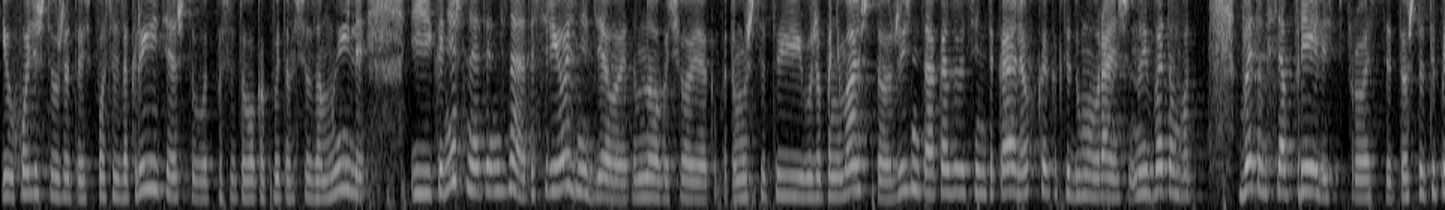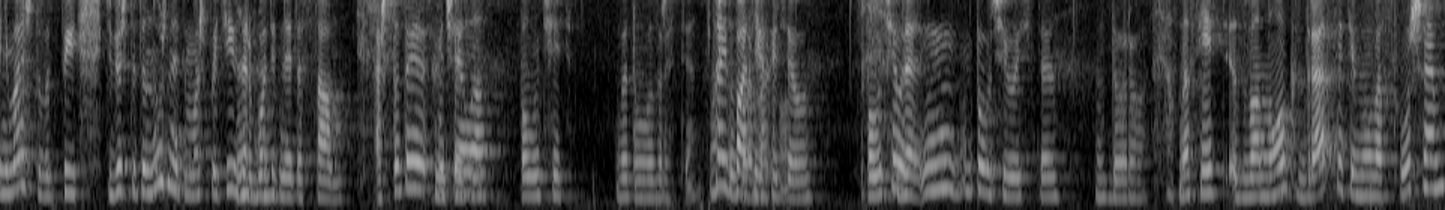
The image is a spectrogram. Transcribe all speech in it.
и уходишь ты уже, то есть после закрытия, что вот после того, как вы там все замыли. И, конечно, это, не знаю, это серьезнее делает намного человека, потому что ты уже понимаешь, что жизнь-то оказывается не такая легкая, как ты думал раньше. Ну и в этом вот, в этом вся прелесть просто. То, что ты понимаешь, что вот ты, тебе что-то нужно, и ты можешь пойти и заработать на это сам. А что ты хотела получить в этом возрасте? Ну, Айпад я хотела. Получилось? Да, получилось, да. Здорово. У нас есть звонок. Здравствуйте, мы вас слушаем.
